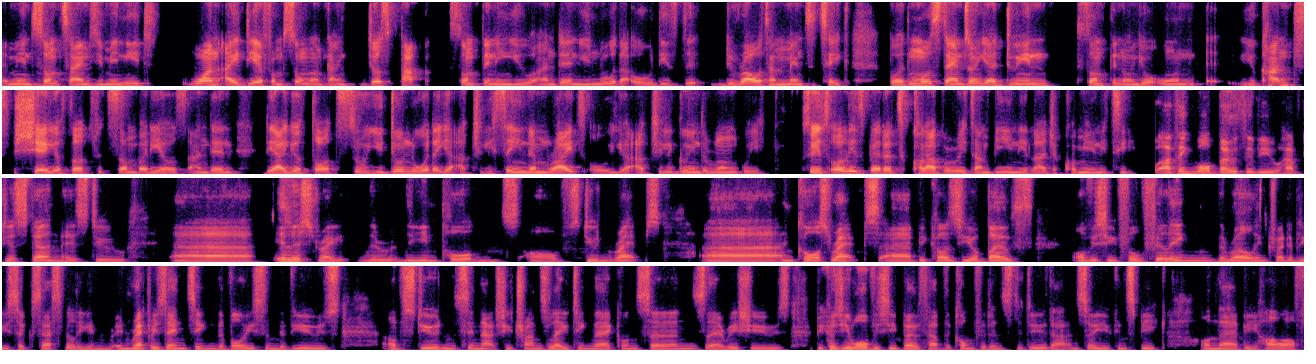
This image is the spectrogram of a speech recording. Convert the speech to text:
I mean, mm. sometimes you may need one idea from someone can just pack something in you and then you know that oh this is the, the route i'm meant to take but most times when you're doing something on your own eh, you can't share your thoughts with somebody else and then they are your thoughts so you don't know whether you're actually saying them right or you're actually going the wrong way so it's mm. always better to collaborate and be in a larger community I think what both of you have just done is to uh, illustrate the the importance of student reps uh, and course reps uh, because you're both obviously fulfilling the role incredibly successfully in, in representing the voice and the views of students in actually translating their concerns, their issues, because you obviously both have the confidence to do that. And so you can speak on their behalf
